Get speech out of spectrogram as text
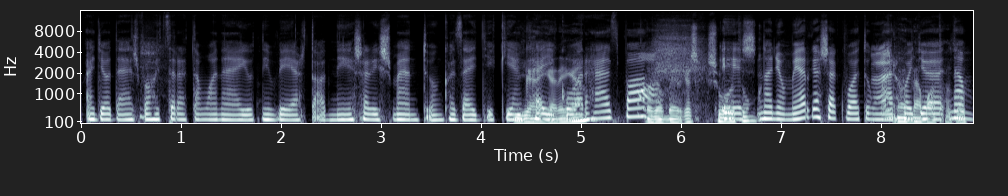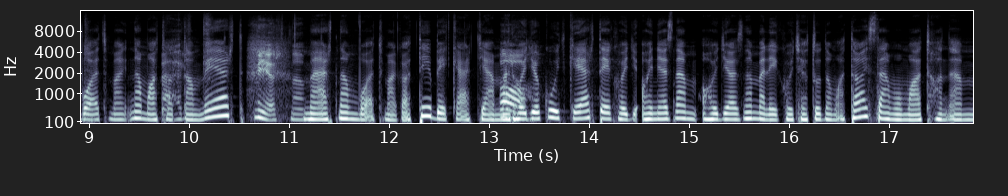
egy adásban, hogy szerettem volna eljutni vért adni, és el is mentünk az egyik ilyen Igen, helyi igen, igen. kórházba. Nagyon mérgesek is És voltunk. nagyon mérgesek voltunk, Mert? mert Nem hogy adhatott. nem volt meg, nem adhattam vért, Miért nem? mert nem volt meg a TB kártyám, mert Ah. hogy ők úgy kérték, hogy, hogy, ez nem, hogy az nem elég, hogyha tudom a tajszámomat, hanem,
